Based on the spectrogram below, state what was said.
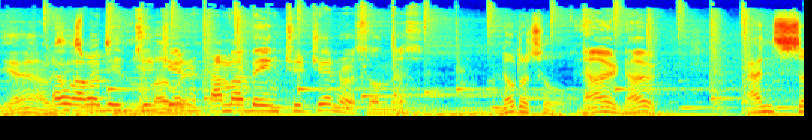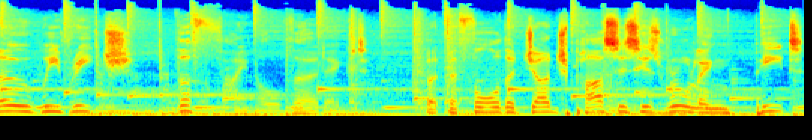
Yeah, I was Oh, am I being the too low gen- end. Am I being too generous on this? Not at all. No, no. And so we reach the final verdict. But before the judge passes his ruling, Pete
